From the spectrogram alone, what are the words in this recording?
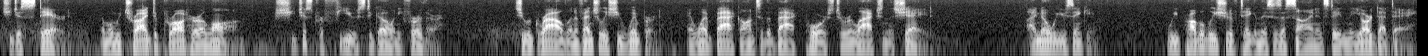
She just stared, and when we tried to prod her along, she just refused to go any further. She would growl, and eventually she whimpered and went back onto the back porch to relax in the shade. I know what you're thinking. We probably should have taken this as a sign and stayed in the yard that day.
